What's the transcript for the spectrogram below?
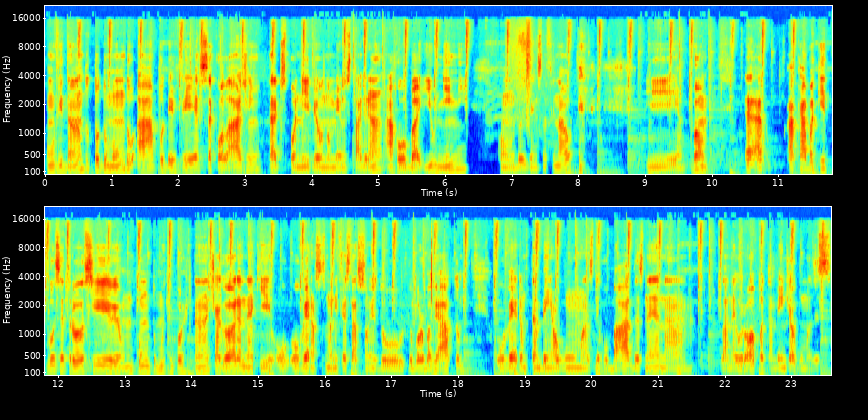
convidando todo mundo a poder ver essa colagem, está disponível no meu Instagram, arroba com dois N's no final. E, bom, é, acaba que você trouxe um ponto muito importante agora, né, que houveram essas manifestações do, do Borba Gato, houveram também algumas derrubadas, né, na, lá na Europa, também de alguns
